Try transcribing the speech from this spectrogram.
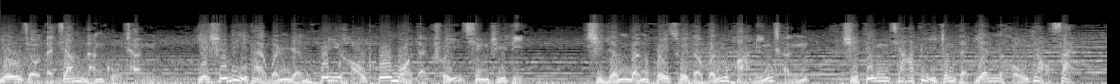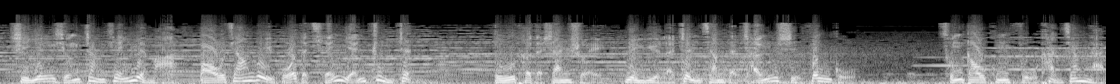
悠久的江南古城，也是历代文人挥毫泼墨的垂青之地，是人文荟萃的文化名城。是兵家必争的咽喉要塞，是英雄仗剑跃马、保家卫国的前沿重镇。独特的山水孕育了镇江的城市风骨。从高空俯瞰江南，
